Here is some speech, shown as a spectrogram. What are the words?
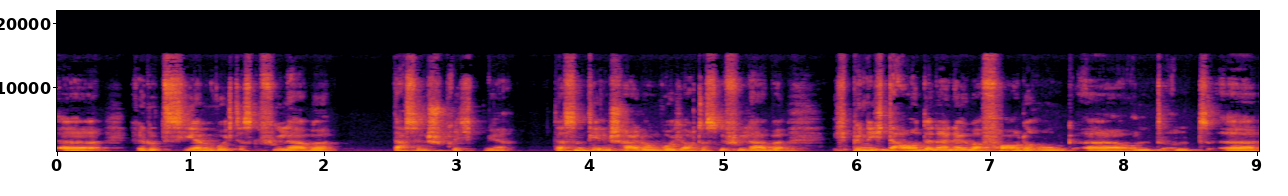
äh, reduzieren, wo ich das Gefühl habe, das entspricht mir. Das sind die Entscheidungen, wo ich auch das Gefühl habe, ich bin nicht dauernd in einer Überforderung äh, und, und äh,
